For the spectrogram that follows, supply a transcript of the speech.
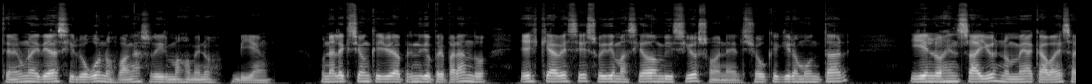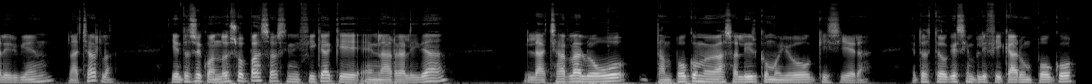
tener una idea si luego nos van a salir más o menos bien. Una lección que yo he aprendido preparando es que a veces soy demasiado ambicioso en el show que quiero montar y en los ensayos no me acaba de salir bien la charla. Y entonces cuando eso pasa significa que en la realidad la charla luego tampoco me va a salir como yo quisiera. Entonces tengo que simplificar un poco,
